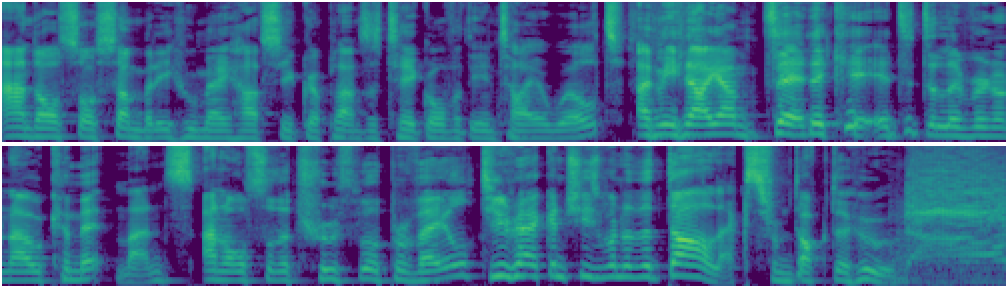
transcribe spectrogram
and also somebody who may have secret plans to take over the entire world. I mean, I am dedicated to delivering on our commitments, and also the truth will prevail. Do you reckon she's one of the Daleks from Doctor Who? Now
